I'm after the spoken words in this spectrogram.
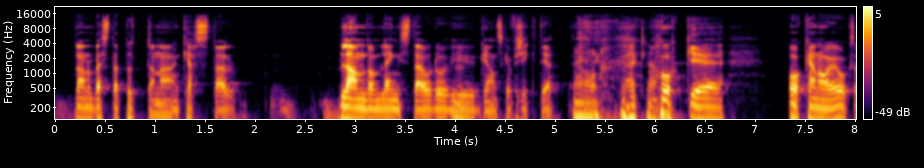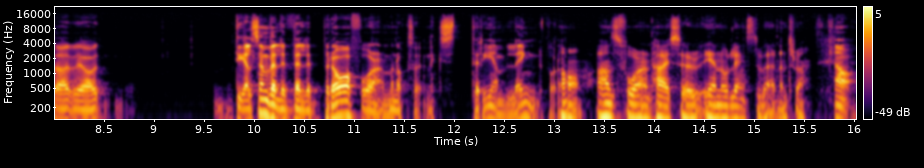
bland de bästa puttarna, han kastar bland de längsta och då är vi ju Mm. ganska försiktiga. Ja, verkligen. Och, eh, och han har ju också ja, dels en väldigt, väldigt bra forehand men också en extrem längd på den. Ja, hans forehand heiser är nog längst i världen tror jag. Ja,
